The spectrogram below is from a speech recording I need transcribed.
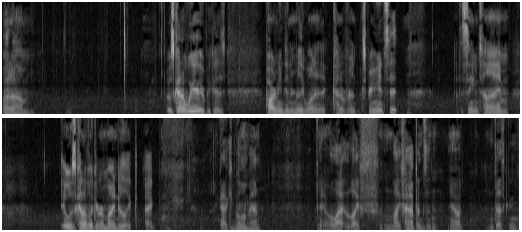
But, um, it was kind of weird because part of me didn't really want to kind of experience it. At the same time, it was kind of like a reminder like, I, gotta keep going, man you know, life life happens, and you know, death can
